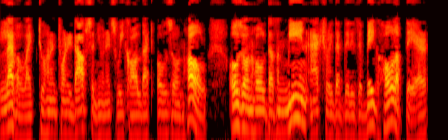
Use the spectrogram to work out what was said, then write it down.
level like 220 Dobson units we call that ozone hole ozone hole doesn't mean actually that there is a big hole up there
